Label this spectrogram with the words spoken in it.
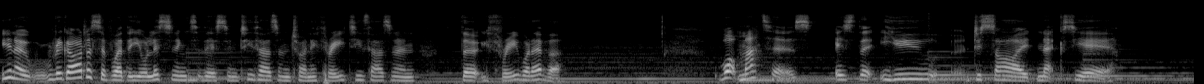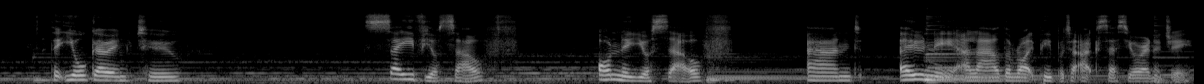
you know, regardless of whether you're listening to this in 2023, 2033, whatever, what matters is that you decide next year that you're going to save yourself, honor yourself, and only allow the right people to access your energy.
